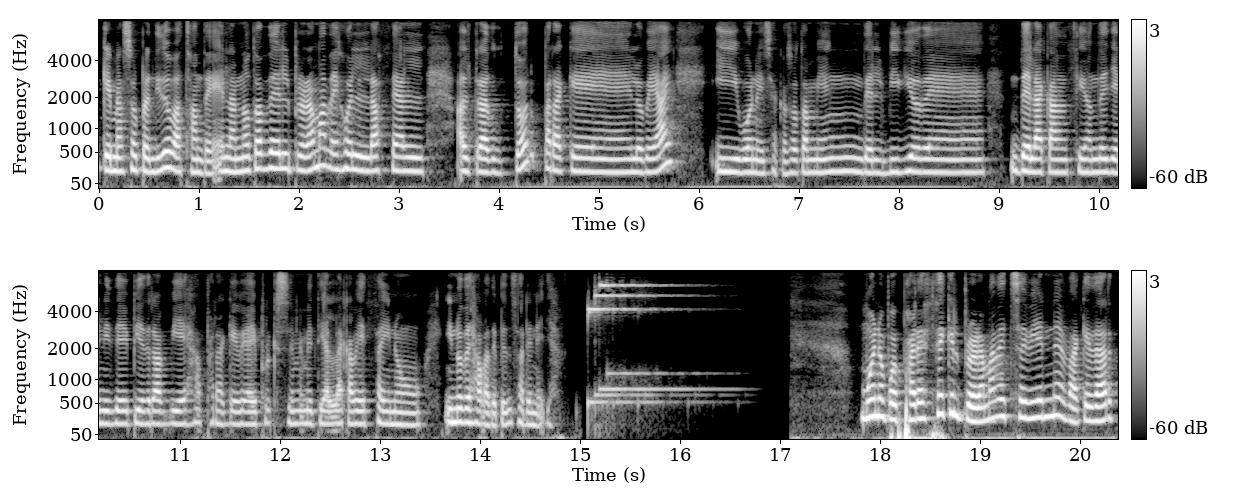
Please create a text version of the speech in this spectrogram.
que me ha sorprendido bastante. En las notas del programa dejo el enlace al, traductor para que lo veáis. Y bueno, y si acaso también del vídeo de, de, la canción de Jenny de Piedras Viejas para que veáis porque se me metía en la cabeza y no, y no dejaba de pensar en ella. Bueno, pues parece que el programa de este viernes va a quedar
